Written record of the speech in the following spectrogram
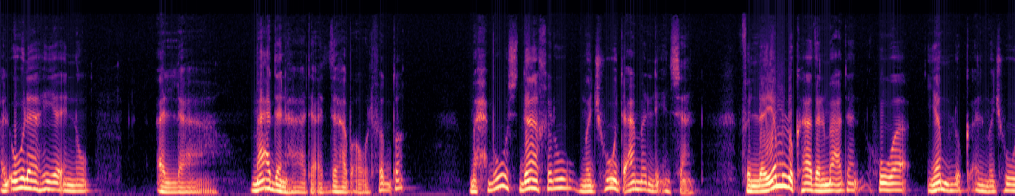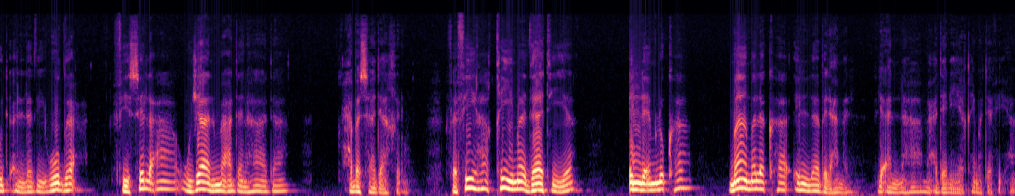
الأولى هي أنه المعدن هذا الذهب أو الفضة محبوس داخله مجهود عمل لإنسان. فاللي يملك هذا المعدن هو يملك المجهود الذي وضع في سلعة وجاء المعدن هذا حبسها داخله. ففيها قيمة ذاتية اللي يملكها ما ملكها إلا بالعمل لأنها معدنية قيمة فيها.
